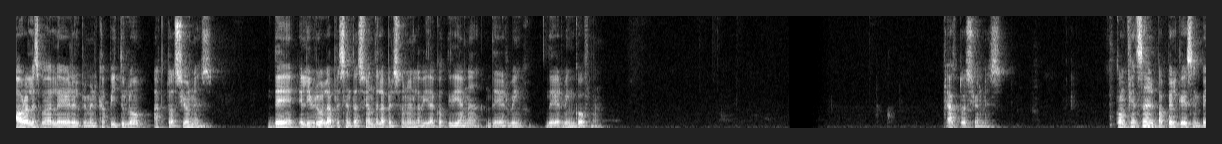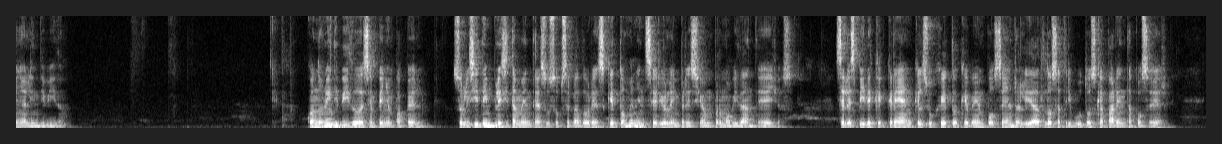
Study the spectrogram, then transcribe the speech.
Ahora les voy a leer el primer capítulo, Actuaciones, de el libro La presentación de la persona en la vida cotidiana de Erving, de Goffman. Actuaciones. Confianza en el papel que desempeña el individuo. Cuando un individuo desempeña un papel, solicita implícitamente a sus observadores que tomen en serio la impresión promovida ante ellos se les pide que crean que el sujeto que ven posee en realidad los atributos que aparenta poseer,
